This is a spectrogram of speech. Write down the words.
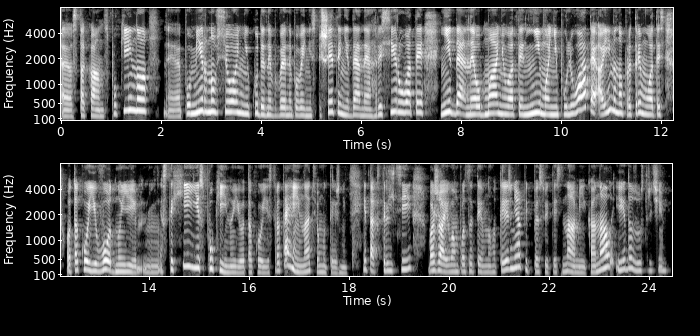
е, стакан спокійно, помірно все, нікуди не, ви не повинні спішити, ніде не агресірувати, ніде не обманювати, ні маніпулювати, а іменно притримуватись отакої водної стихії, спокійної отакої стратегії на цьому тижні. І так, стрільці, бажаю вам позитивного тижня. Підписуйтесь на мій канал і до зустрічі!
